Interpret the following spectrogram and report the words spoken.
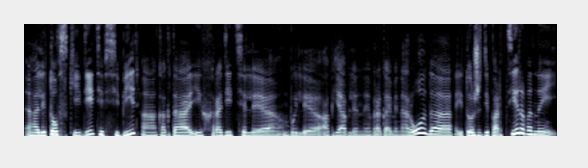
а, литовские дети в Сибирь, а, когда их родители были объявлены врагами народа и тоже депортированы.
